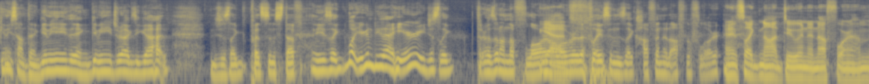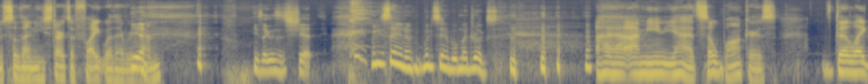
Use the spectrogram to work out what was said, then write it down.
"Give me something, give me anything, give me any drugs you got." And just like puts some stuff, and he's like, "What? You're gonna do that here?" He just like throws it on the floor Yeah. all over the place, and is like huffing it off the floor. and it's like not doing enough for him. So then he starts a fight with everyone. He's like, "This is shit." What are you saying? What are you saying about my drugs? I, I mean, yeah, it's so bonkers. The like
